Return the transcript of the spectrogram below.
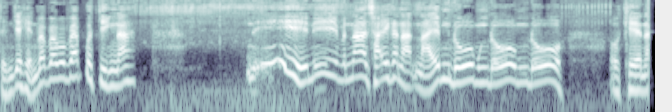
ถึงจะเห็นแวบแวบแวบบก็จริงนะ นี่นี่มันน่าใช้ขนาดไหนมึงดูมึงดูมึงดู โอเคนะ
